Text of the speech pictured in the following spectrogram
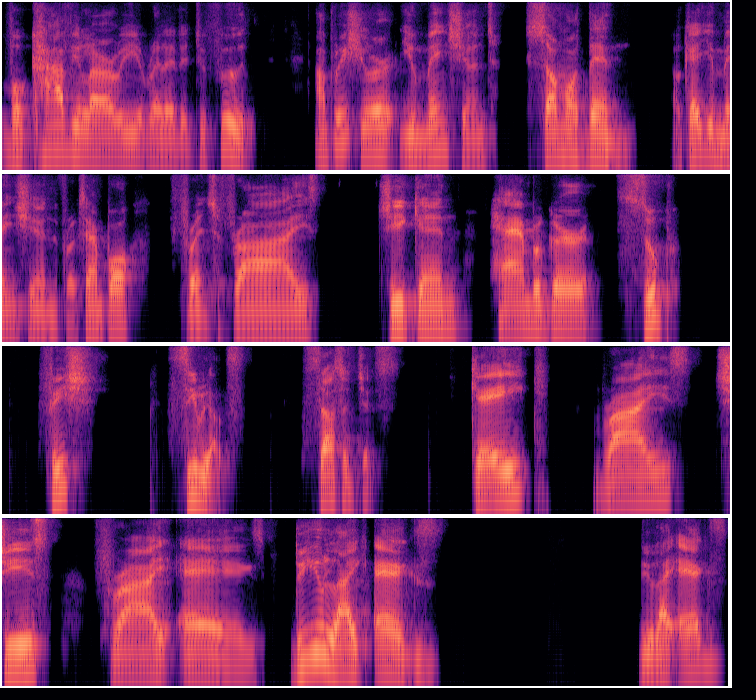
vocabulary related to food. I'm pretty sure you mentioned some of them. Okay, you mentioned, for example, French fries, chicken, hamburger, soup, fish, cereals, sausages, cake, rice, cheese, fried eggs. Do you like eggs? Do you like eggs?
